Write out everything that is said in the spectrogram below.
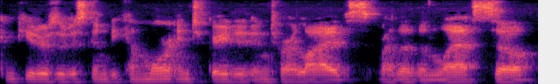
computers are just going to become more integrated into our lives rather than less. So,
